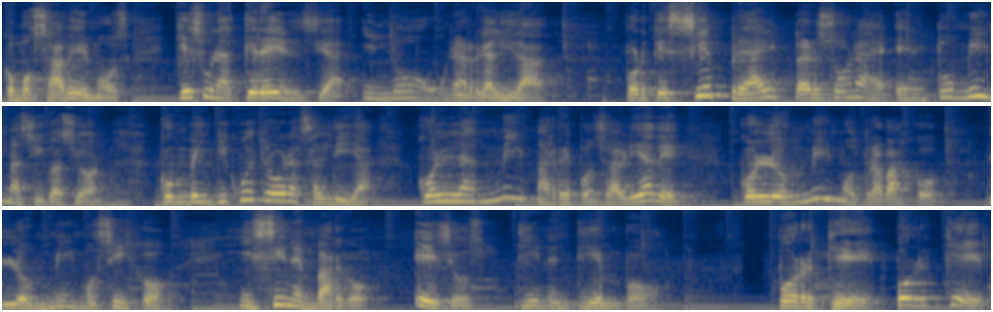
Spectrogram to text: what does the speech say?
Como sabemos que es una creencia y no una realidad. Porque siempre hay personas en tu misma situación, con 24 horas al día, con las mismas responsabilidades, con los mismos trabajos, los mismos hijos, y sin embargo, ellos tienen tiempo. ¿Por qué? ¿Por qué?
